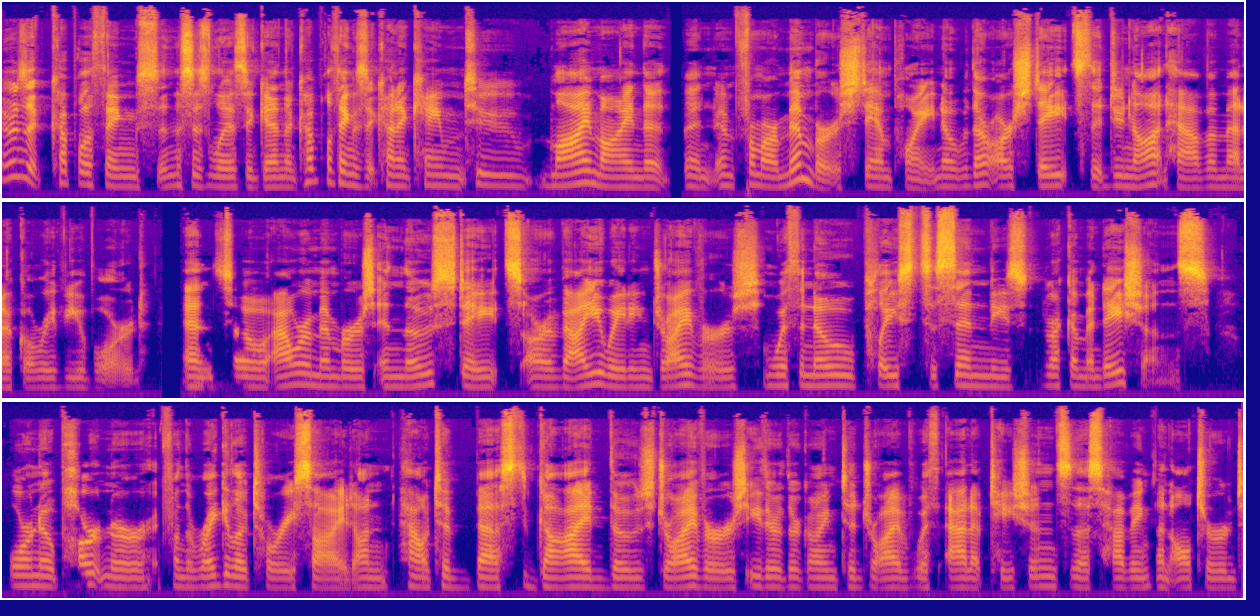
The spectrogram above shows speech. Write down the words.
There was a couple of things, and this is Liz again. A couple of things that kind of came to my mind that, and, and from our members' standpoint, you know, there are states that do not have a medical review board. And mm. so our members in those states are evaluating drivers with no place to send these recommendations or no partner from the regulatory side on how to best guide those drivers. Either they're going to drive with adaptations, thus having an altered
